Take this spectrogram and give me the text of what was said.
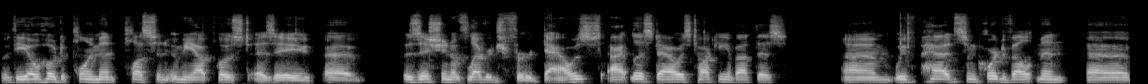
the Ojo deployment plus an Umee outpost as a uh, position of leverage for DAOs. Atlas DAO is talking about this. Um, we've had some core development uh,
